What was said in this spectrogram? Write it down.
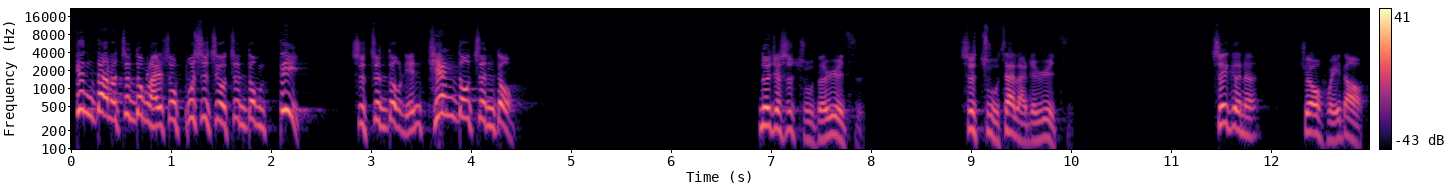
更大的震动来说，不是只有震动地，是震动连天都震动。那就是主的日子，是主再来的日子。这个呢，就要回到。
